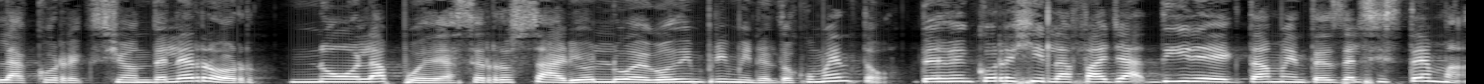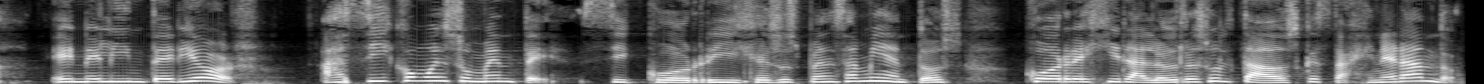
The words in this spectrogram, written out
La corrección del error no la puede hacer Rosario luego de imprimir el documento. Deben corregir la falla directamente desde el sistema, en el interior. Así como en su mente, si corrige sus pensamientos, corregirá los resultados que está generando.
